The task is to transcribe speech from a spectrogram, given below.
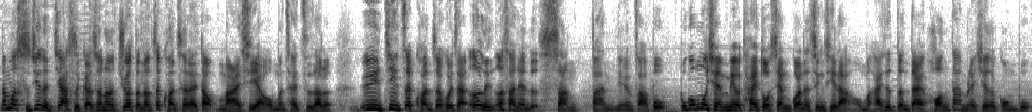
那么实际的驾驶感受呢，就要等到这款车来到马来西亚，我们才知道了。预计这款车会在二零二三年的上半年发布，不过目前没有太多相关的信息啦，我们还是等待 Honda 马来西亚的公布。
